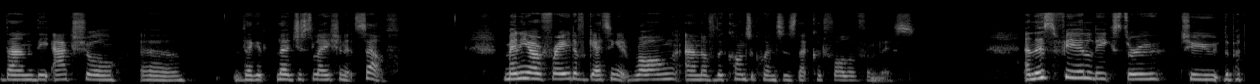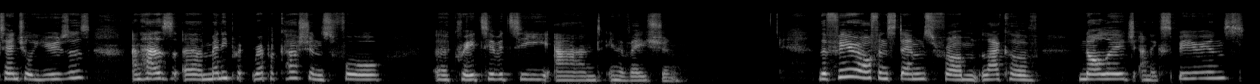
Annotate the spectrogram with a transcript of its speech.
than the actual uh, leg legislation itself. Many are afraid of getting it wrong and of the consequences that could follow from this. And this fear leaks through to the potential users and has uh, many repercussions for uh, creativity and innovation. The fear often stems from lack of knowledge and experience,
